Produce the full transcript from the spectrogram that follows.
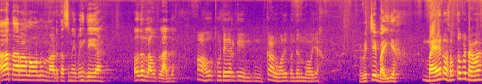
ਆਹ ਤਾਰਾਂ ਲਾਉਣ ਨੂੰ ਨਟ ਕੱਸਣੇ ਪੈਂਦੇ ਆ। ਉਧਰ ਲਾਓ ਪਲੱਗ ਆਹੋ ਤੁਹਾਡੇ ਵਰਗੇ ਘਾਲੋਂ ਵਾਲੇ ਬੰਦੇ ਨੂੰ ਮੌਜ ਆ। ਵਿੱਚੇ ਬਾਈ ਆ। ਮੈਂ ਤਾਂ ਸਭ ਤੋਂ ਵੱਡਾ ਵਾਂ।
